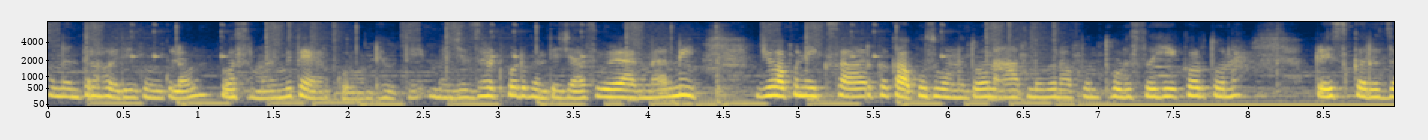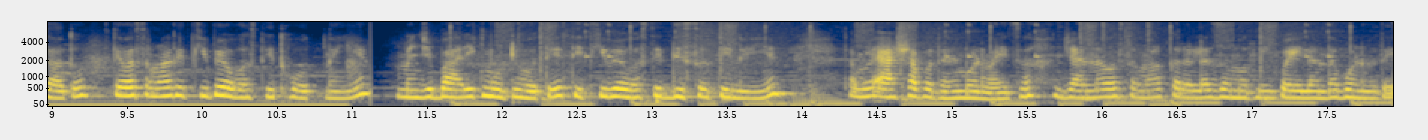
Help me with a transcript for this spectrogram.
मग नंतर हळदी कुंकू लावून वस्त्रमाळा मी तयार करून ठेवते. म्हणजे झटपट बनते जास्त वेळ लागणार नाही. जेव्हा आपण एकसारखं कापूस बनवतो आणि आतमधून आपण थोडंसं हे करतो ना प्रेस करत जातो ते वस्त्रमाळा तितकी व्यवस्थित होत नाही आहे म्हणजे बारीक मोठी होते तितकी व्यवस्थित दिसतही नाही आहे त्यामुळे अशा पद्धतीने बनवायचं. ज्यांना वस्त्रमाळ करायला जमत नाही पहिल्यांदा बनवते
